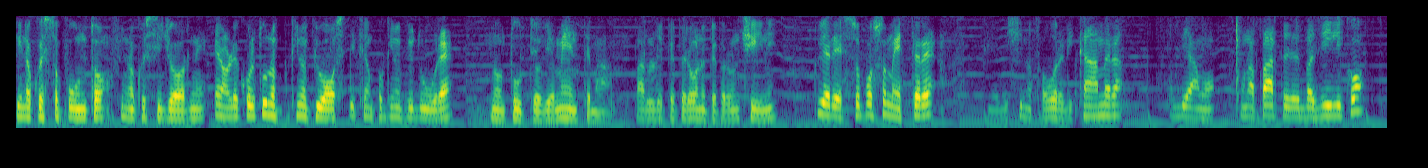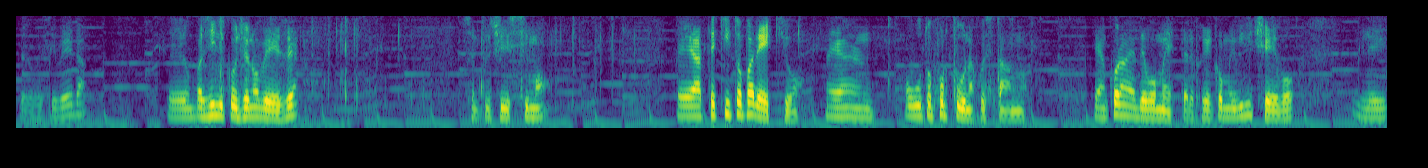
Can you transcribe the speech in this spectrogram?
fino a questo punto fino a questi giorni. Erano le colture un pochino più ostiche un pochino più dure. Non tutte ovviamente ma parlo di peperoni e peperoncini. Qui adesso posso mettere mi avvicino a favore di camera abbiamo una parte del basilico spero che si veda eh, un basilico genovese semplicissimo. È attecchito parecchio eh, ho avuto fortuna quest'anno e ancora ne devo mettere perché come vi dicevo le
